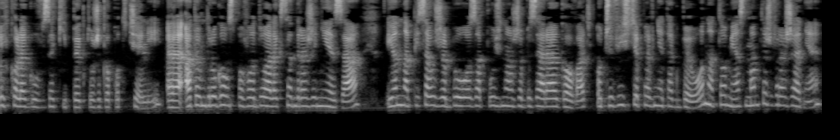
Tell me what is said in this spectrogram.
swoich kolegów z ekipy, którzy go podcięli, e, a tę drugą z powodu Aleksandra Żynieza. I on napisał, że było za późno, żeby zareagować. Oczywiście pewnie tak było, natomiast mam też wrażenie,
